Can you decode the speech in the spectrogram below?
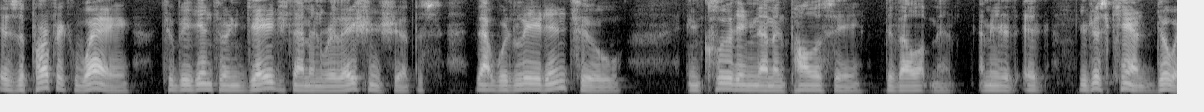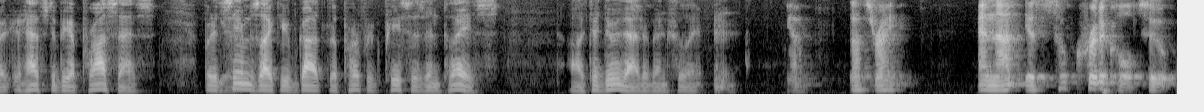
is the perfect way to begin to engage them in relationships that would lead into including them in policy development. I mean, it, it, you just can't do it. It has to be a process. But it seems like you've got the perfect pieces in place uh, to do that eventually. Yeah, that's right. And that is so critical to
